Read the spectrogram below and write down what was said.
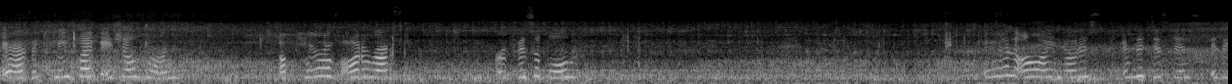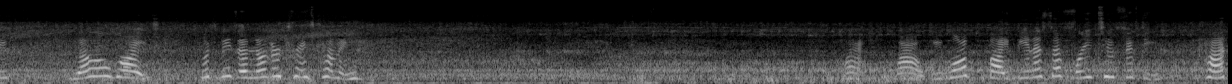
It has a K5HL horn. A pair of auto racks are visible notice in the distance is a yellow light, which means another train's coming. Wow, we walked by BNSF 4250. Cut.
